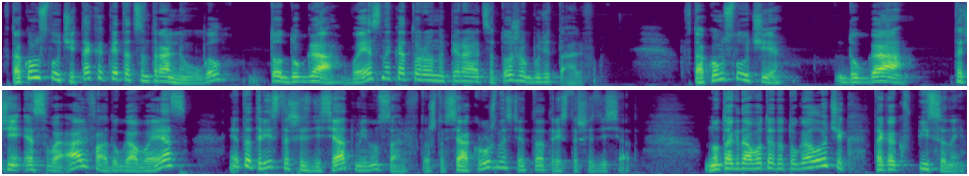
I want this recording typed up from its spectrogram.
В таком случае, так как это центральный угол, то дуга ВС, на которую он опирается, тоже будет альфа. В таком случае дуга, точнее СВ альфа, а дуга ВС это 360 минус альфа. То что вся окружность это 360. Но тогда вот этот уголочек, так как вписанный,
